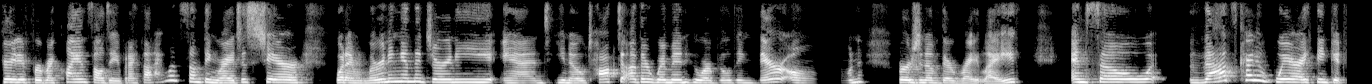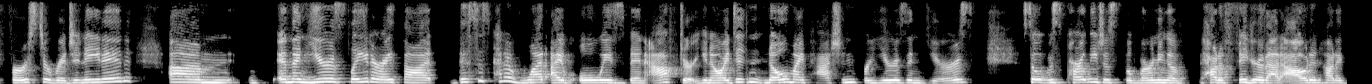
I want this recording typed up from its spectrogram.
creative for my clients all day, but I thought I want something where I just share what I'm learning in the journey and, you know, talk to other women who are building their own version of their right life. And so that's kind of where I think it first originated. Um, and then years later, I thought, this is kind of what I've always been after. You know, I didn't know my passion for years and years. So it was partly just the learning of how to figure that out and how to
